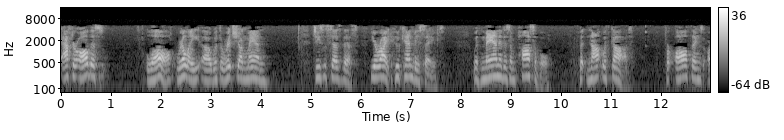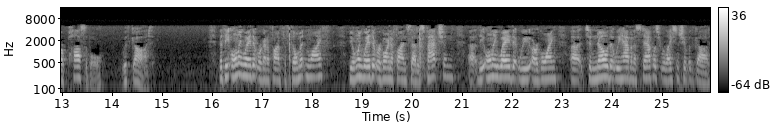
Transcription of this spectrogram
after all this law, really, uh, with the rich young man, Jesus says this You're right, who can be saved? With man it is impossible, but not with God. For all things are possible with God. That the only way that we're going to find fulfillment in life, the only way that we're going to find satisfaction, uh, the only way that we are going uh, to know that we have an established relationship with God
